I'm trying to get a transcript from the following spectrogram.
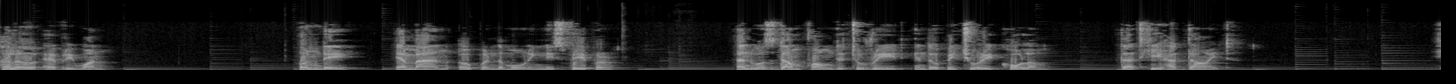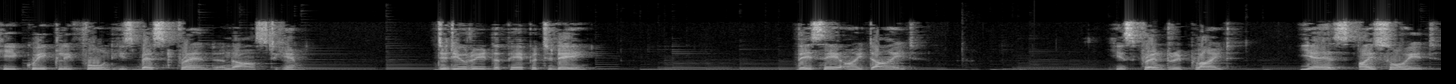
Hello everyone. One day, a man opened the morning newspaper and was dumbfounded to read in the obituary column that he had died. He quickly phoned his best friend and asked him, Did you read the paper today? They say I died. His friend replied, Yes, I saw it.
